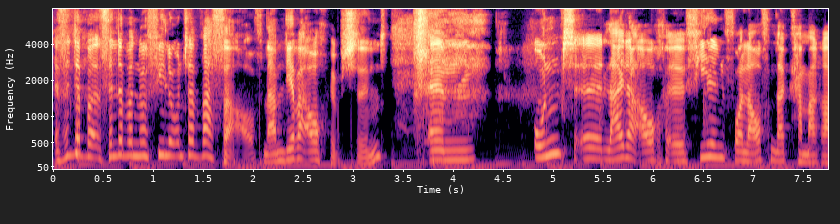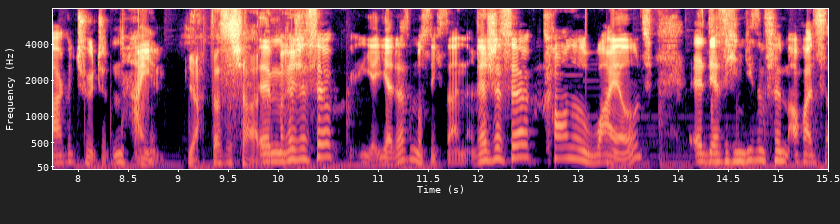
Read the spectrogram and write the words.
es, sind aber, es sind aber nur viele Unterwasseraufnahmen, die aber auch hübsch sind. Ähm, und äh, leider auch äh, vielen vor laufender Kamera getöteten Haien. Ja, das ist schade. Ähm, Regisseur, ja, das muss nicht sein. Regisseur Cornel Wilde, äh, der sich in diesem Film auch als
